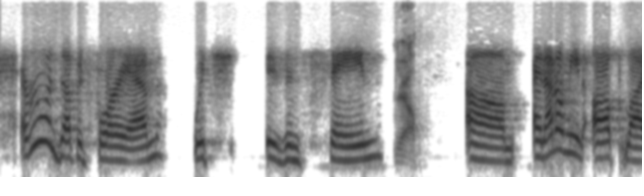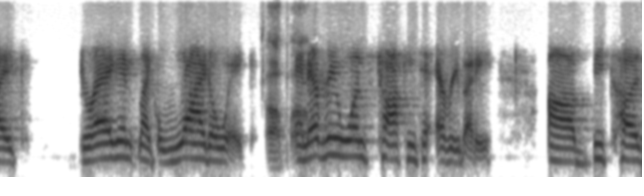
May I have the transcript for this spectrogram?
everyone's up at 4 a.m., which is insane. Yeah. Um, and I don't mean up like dragon, like wide awake. Up, up. And everyone's talking to everybody uh, because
